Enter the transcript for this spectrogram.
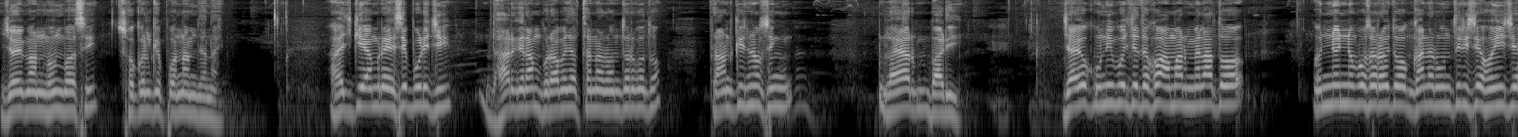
জয় মানভূমবাসী, সকলকে প্রণাম জানাই। আজকে আমরা এসে পড়েছি ধারগ্রাম বোরাবাজার থানার অন্তর্গত প্রাণকৃষ্ণ সিং লায়ার বাড়ি। যাই হোক, উনি বলছে, দেখো, আমার মেলা তো অন্য অন্য বছর হয়তো গানের উনত্রিশে হয়েছে,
